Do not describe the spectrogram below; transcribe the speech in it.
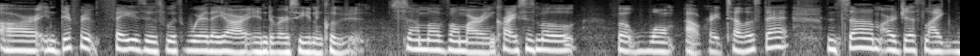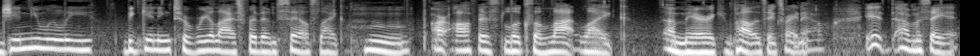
are in different phases with where they are in diversity and inclusion. Some of them are in crisis mode but won't outright tell us that. And some are just like genuinely beginning to realize for themselves like, hmm, our office looks a lot like American politics right now. It I'm gonna say it.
